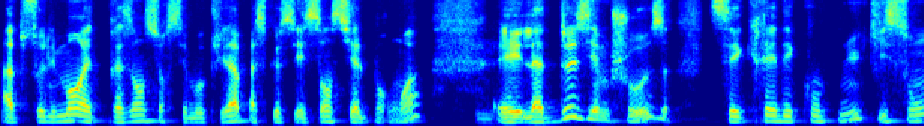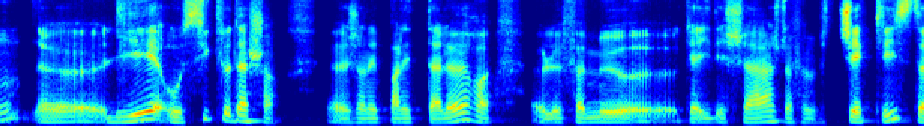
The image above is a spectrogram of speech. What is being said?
absolument être présent sur ces mots-clés-là, parce que c'est essentiel pour moi. Mmh. Et la deuxième chose, c'est créer des contenus qui sont euh, liés au cycle d'achat. Euh, j'en ai parlé tout à l'heure, euh, le fameux cahier des charges, la fameuse checklist.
